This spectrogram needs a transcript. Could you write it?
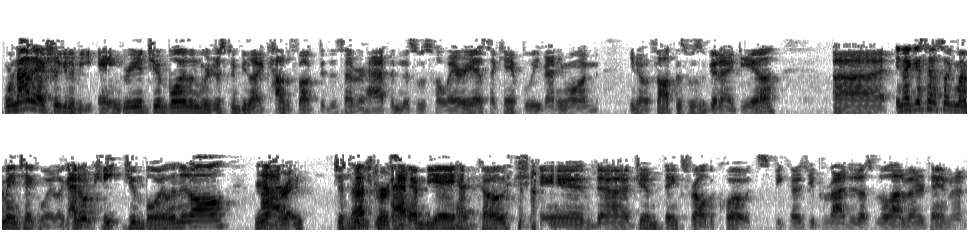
we're not actually going to be angry at Jim Boylen. We're just going to be like, how the fuck did this ever happen? This was hilarious. I can't believe anyone you know thought this was a good idea. Uh, and I guess that's like my main takeaway. Like I don't hate Jim Boylen at all. Yeah, right. Just not personal. At NBA head coach, and uh, Jim, thanks for all the quotes because you provided us with a lot of entertainment.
